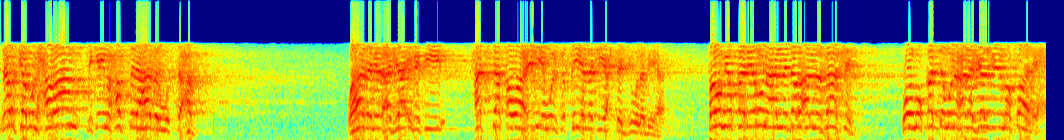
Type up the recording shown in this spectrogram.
نركب الحرام لكي نحصل هذا المستحب. وهذا من العجائب في حتى قواعدهم الفقهية التي يحتجون بها. فهم يقررون أن درء المفاسد هو مقدم على جلب المصالح.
